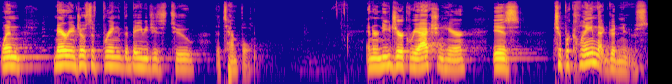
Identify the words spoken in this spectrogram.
when Mary and Joseph bring the baby Jesus to the temple. And her knee jerk reaction here is to proclaim that good news,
